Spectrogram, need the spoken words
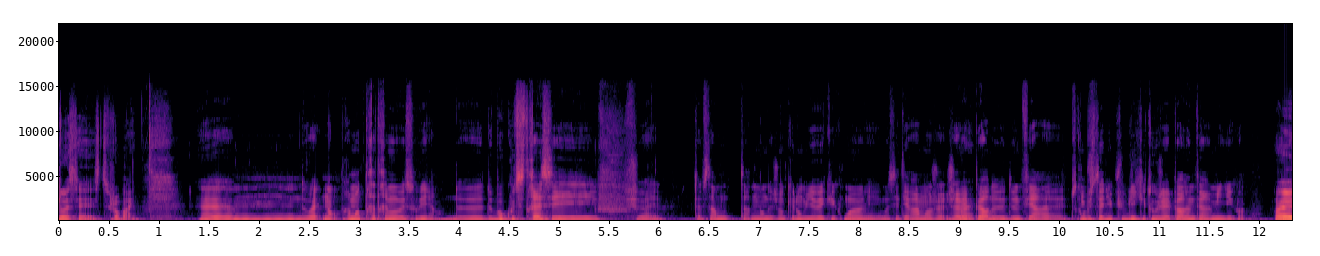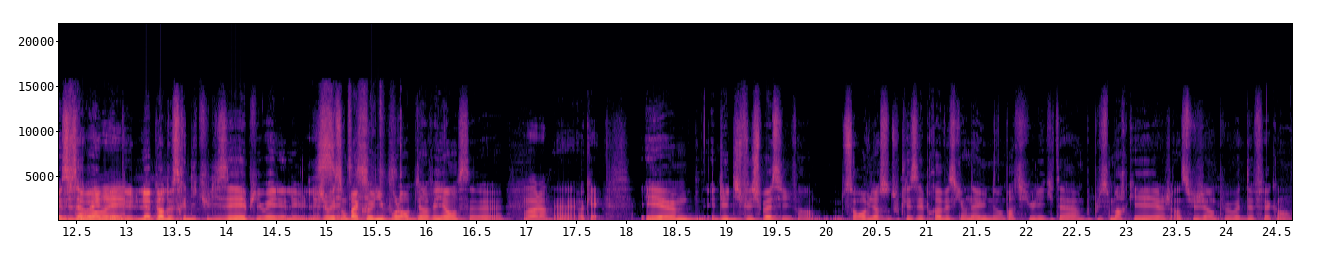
Ouais, c'est c'est toujours pareil. Euh, ouais, non, vraiment très très mauvais souvenir. De, de beaucoup de stress et pff, je certainement des gens qui l'ont mieux vécu que moi. Et moi, c'était vraiment, j'avais Ouais. peur de, de me faire. euh, Parce qu'en plus, t'as du public et tout, j'avais peur de me faire humilier quoi. Ouais, c'est ça, ouais, vrai- le- la peur de se ridiculiser. Et puis, ouais, les, les jurys sont pas connus pour leur bienveillance. euh, Voilà. euh, ok. Et, euh, et des- je sais pas si, enfin, sans revenir sur toutes les épreuves, est-ce qu'il y en a une en particulier qui t'a un peu plus marqué Un sujet un peu what the fuck en,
